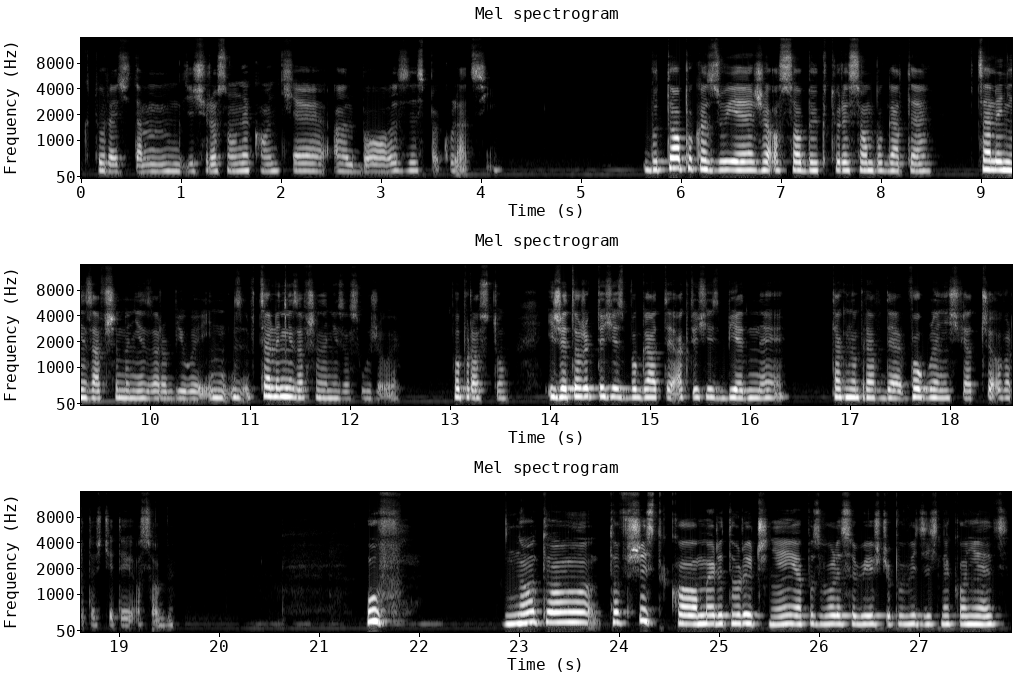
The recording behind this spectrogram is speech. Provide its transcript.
które ci tam gdzieś rosną na koncie albo ze spekulacji. Bo to pokazuje, że osoby, które są bogate, wcale nie zawsze na nie zarobiły i wcale nie zawsze na nie zasłużyły. Po prostu. I że to, że ktoś jest bogaty, a ktoś jest biedny, tak naprawdę w ogóle nie świadczy o wartości tej osoby. Uff, no to, to wszystko merytorycznie. Ja pozwolę sobie jeszcze powiedzieć na koniec,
